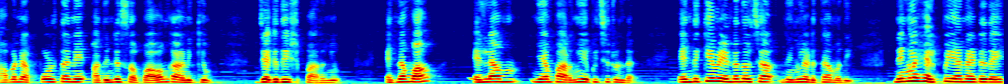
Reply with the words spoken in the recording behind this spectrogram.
അവൻ അപ്പോൾ തന്നെ അതിന്റെ സ്വഭാവം കാണിക്കും ജഗദീഷ് പറഞ്ഞു. എന്നാ വാ എല്ലാം ഞാൻ പറഞ്ഞു ഏൽപ്പിച്ചിട്ടുണ്ട്. എന്തൊക്കെയാണ് വേണ്ടതെന്ന് വെച്ചാൽ നിങ്ങൾ എടുത്താൽ മതി. നിങ്ങളെ ഹെൽപ്പ് ചെയ്യാനായിട്ട് ഇതേ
